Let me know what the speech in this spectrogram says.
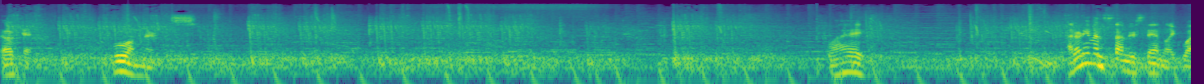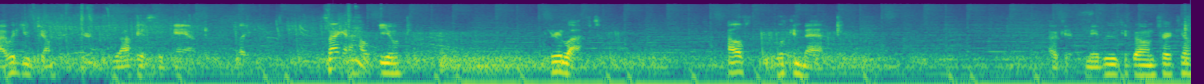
Okay. Ooh, I'm nervous. Why? I don't even understand, like, why would you jump in here? You obviously can't. Like, it's not gonna help you. Three left. Health looking bad. Okay, maybe we could go on for a kill.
